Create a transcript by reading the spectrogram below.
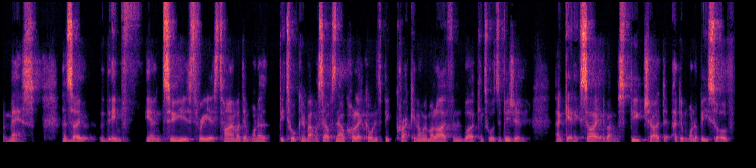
a mess. And so, in you know, in two years, three years' time, I didn't want to be talking about myself as an alcoholic. I wanted to be cracking on with my life and working towards a vision and getting excited about my future. I d- I didn't want to be sort of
